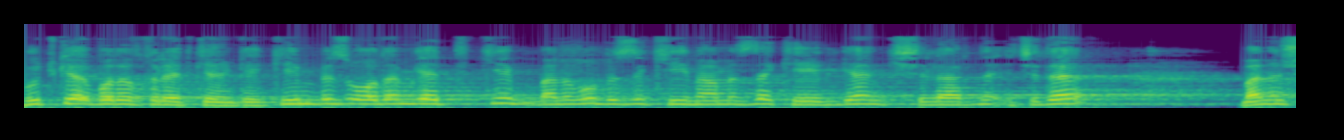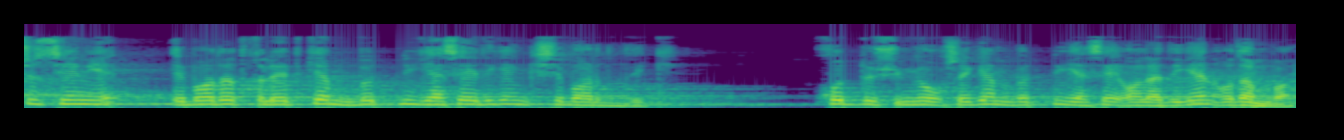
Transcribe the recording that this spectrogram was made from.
Butga ibodat qilayotgan ekan keyin biz u odamga aytdikki mana bu bizni kemamizda kelgan kishilarni ichida mana shu sen ibodat qilayotgan butni yasaydigan kishi bor dedik. Xuddi shunga o'xshagan butni yasay oladigan odam bor.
